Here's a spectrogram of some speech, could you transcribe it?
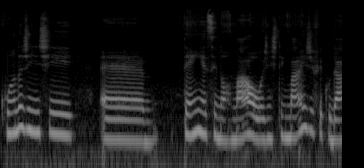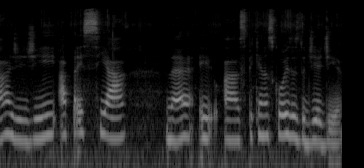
Quando a gente é, tem esse normal, a gente tem mais dificuldade de apreciar né, as pequenas coisas do dia a dia.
